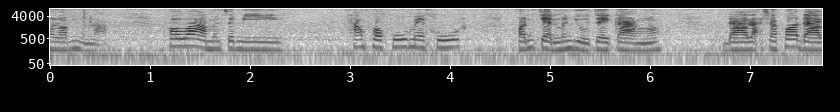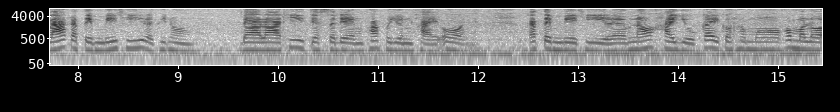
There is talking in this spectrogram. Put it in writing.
มาล้ำนั่นละเพราะว่ามันจะมี ทั้งพ่อครูแม่ครูขอนแก่นมันอยู่ใจกลางเนาะดาราเฉพาะดาราก็เต็มเวทีเลยพี่น้อง ดาราที่จะแสดงภาพยนตร์ขายอ่อนเนี่ยก็เต็มเวทีแล้วเนาะใครอยู่ใกล้กทมก็มารอ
